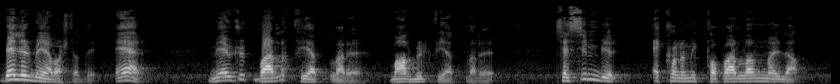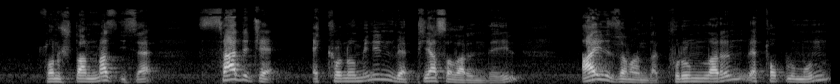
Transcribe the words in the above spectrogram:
belirmeye başladı. Eğer mevcut varlık fiyatları, mal mülk fiyatları kesin bir ekonomik toparlanmayla sonuçlanmaz ise sadece ekonominin ve piyasaların değil, aynı zamanda kurumların ve toplumun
